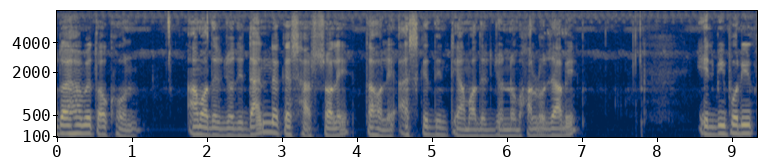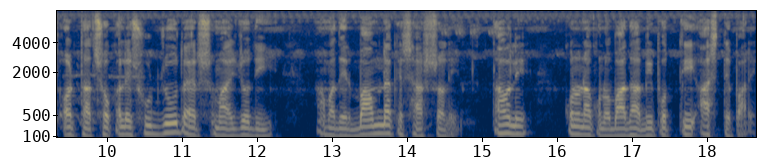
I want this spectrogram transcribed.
উদয় হবে তখন আমাদের যদি ডান নাকে শ্বাস চলে, তাহলে আজকের দিনটি আমাদের জন্য ভালো যাবে। এর বিপরীত অর্থাৎ সকালে সূর্য উদয়ের সময় যদি আমাদের বাম নাকে শ্বাস চলে, তাহলে কোনো না কোনো বাধা, বিপত্তি আসতে পারে।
